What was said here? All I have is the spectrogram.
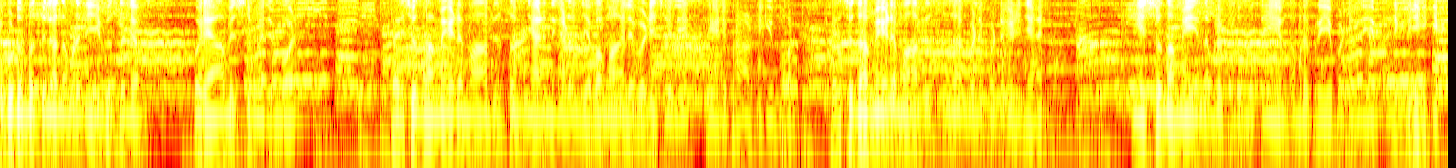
നമ്മുടെ കുടുംബത്തിലോ നമ്മുടെ ജീവിതത്തിലോ ഒരാവശ്യം വരുമ്പോൾ പരിശുദ്ധമ്മയുടെ മാധ്യസ്ഥം ഞാൻ നിങ്ങളുടെ ജപമാല വഴി ചൊല്ലി തേടി പ്രാർത്ഥിക്കുമ്പോൾ പരിശുദ്ധമ്മയുടെ മാധ്യസ്ഥത വെളിപ്പെട്ട് കഴിഞ്ഞാൽ യേശു നമ്മയും നമ്മുടെ കുടുംബത്തെയും നമ്മുടെ പ്രിയപ്പെട്ടവരെയും അനുഗ്രഹിക്കും.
